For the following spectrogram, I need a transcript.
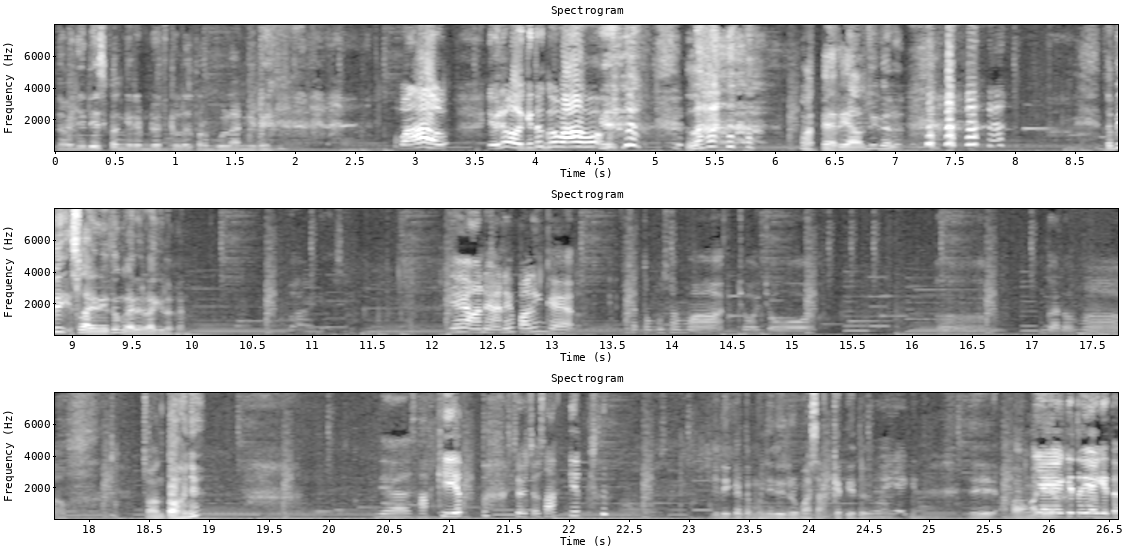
Taunya dia suka ngirim duit ke lu per bulan gitu. wow ya udah kalau gitu gue mau lah material juga lo. Tapi selain itu nggak ada lagi lo kan? Ya yang aneh-aneh paling kayak ketemu sama cowok-cowok eh, nggak normal Contohnya? ya sakit cowok-cowok sakit Jadi ketemunya di rumah sakit gitu. nah, iya gitu Jadi kalau nggak ya, dia ya gitu ya gitu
